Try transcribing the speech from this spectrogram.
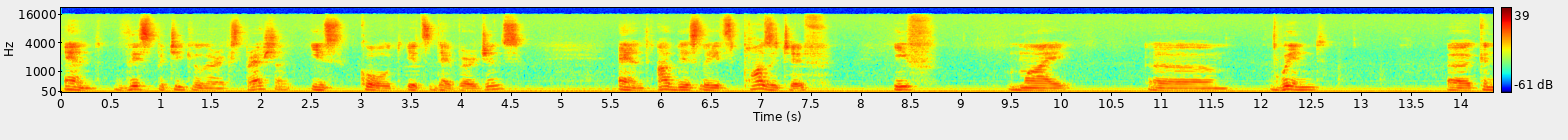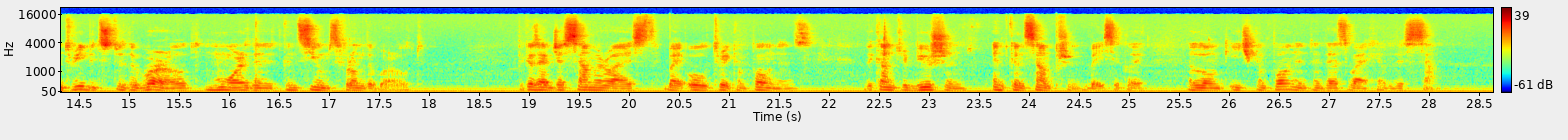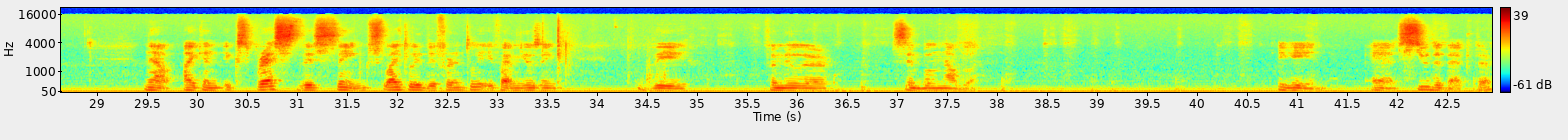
And this particular expression is called its divergence, and obviously it's positive if my um, wind uh, contributes to the world more than it consumes from the world. Because I've just summarized by all three components the contribution and consumption basically along each component and that's why I have this sum. Now I can express this thing slightly differently if I'm using the familiar symbol nabla. Again, a pseudo vector,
